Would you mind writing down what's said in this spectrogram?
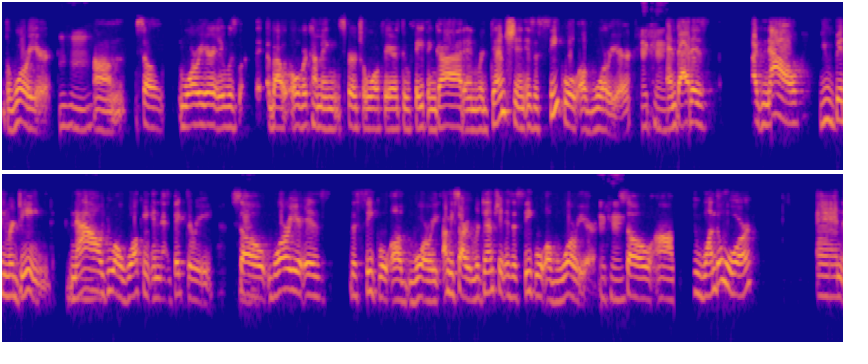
the warrior. Mm-hmm. Um, so warrior it was about overcoming spiritual warfare through faith in god and redemption is a sequel of warrior okay and that is like now you've been redeemed mm-hmm. now you are walking in that victory so yeah. warrior is the sequel of warrior i mean sorry redemption is a sequel of warrior okay so um, you won the war and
